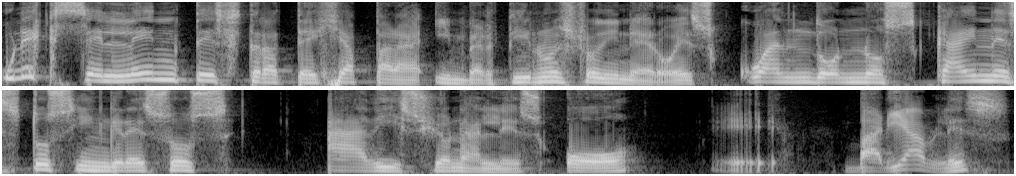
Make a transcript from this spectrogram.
Una excelente estrategia para invertir nuestro dinero es cuando nos caen estos ingresos adicionales o eh, variables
